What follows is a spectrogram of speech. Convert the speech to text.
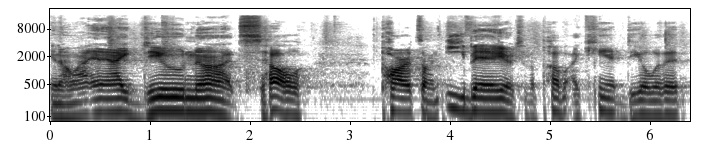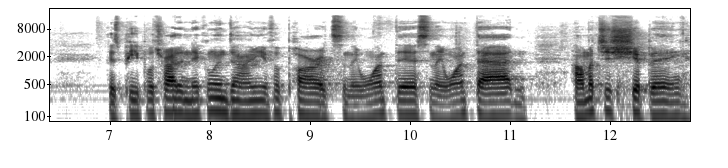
You know, I, and I do not sell parts on eBay or to the public. I can't deal with it because people try to nickel and dime you for parts and they want this and they want that and how much is shipping.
